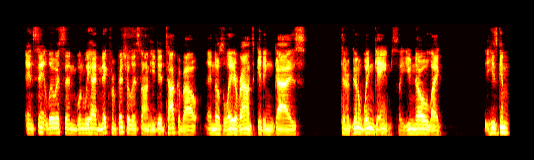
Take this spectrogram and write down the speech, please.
in St. Louis. And when we had Nick from Pitcher List on, he did talk about in those later rounds getting guys that are going to win games. Like, you know, like he's going to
